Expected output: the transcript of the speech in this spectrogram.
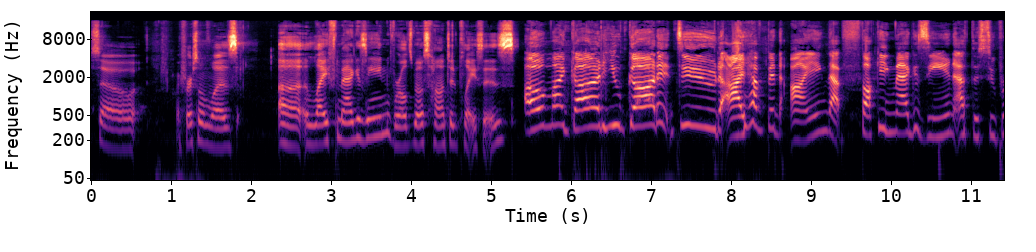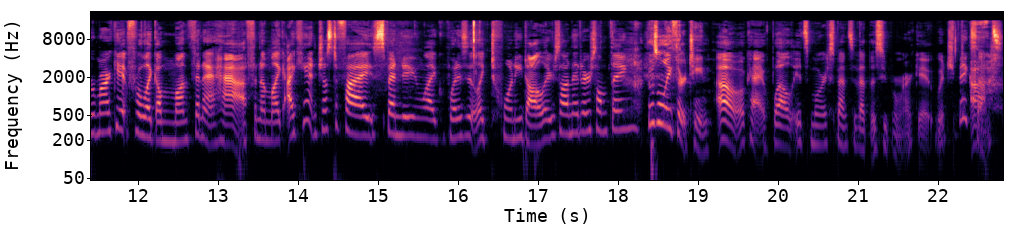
So my first one was uh, Life magazine, World's Most Haunted Places. Oh my god, you got it, dude! I have been eyeing that fucking magazine at the supermarket for like a month and a half, and I'm like, I can't justify spending like, what is it, like $20 on it or something? It was only thirteen. Oh, okay. Well, it's more expensive at the supermarket, which makes sense.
